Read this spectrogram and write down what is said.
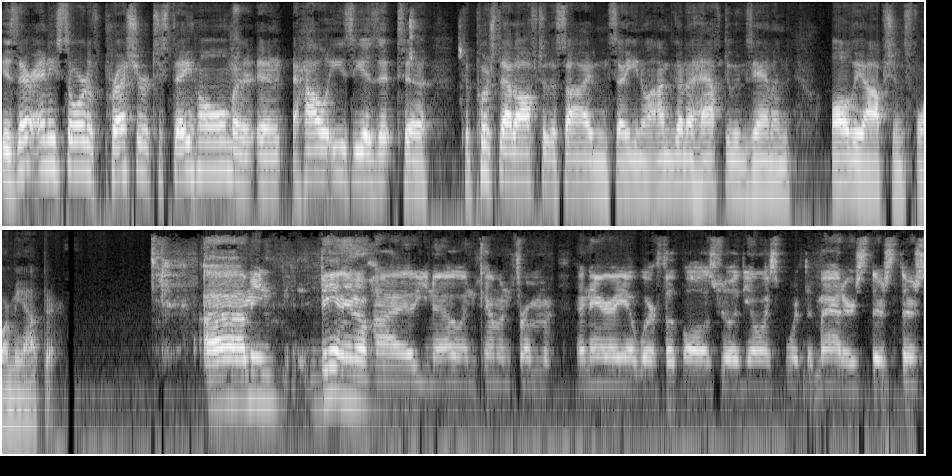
is there any sort of pressure to stay home and, and how easy is it to to push that off to the side and say you know i'm going to have to examine all the options for me out there Uh, I mean, being in Ohio, you know, and coming from an area where football is really the only sport that matters, there's there's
